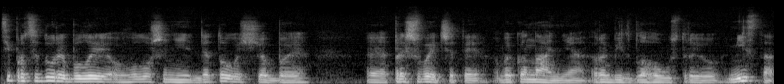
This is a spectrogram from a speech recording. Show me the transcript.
Ці процедури були оголошені для того, щоб пришвидшити виконання робіт з благоустрою міста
